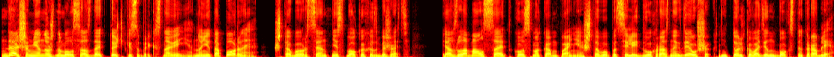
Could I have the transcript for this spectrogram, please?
Дальше мне нужно было создать точки соприкосновения, но не топорные, чтобы Урсент не смог их избежать. Я взломал сайт космокомпании, чтобы подселить двух разных девушек не только в один бокс на корабле,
